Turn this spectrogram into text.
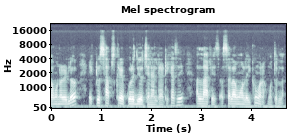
কামনা রইল। একটু সাবস্ক্রাইব করে দিও চ্যানেলটা ঠিক আছে? আল্লাহ হাফিজ। আসসালামু আলাইকুম রহমতুল্লাহ।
